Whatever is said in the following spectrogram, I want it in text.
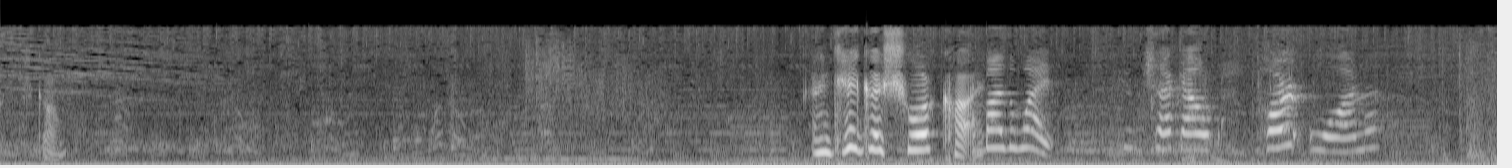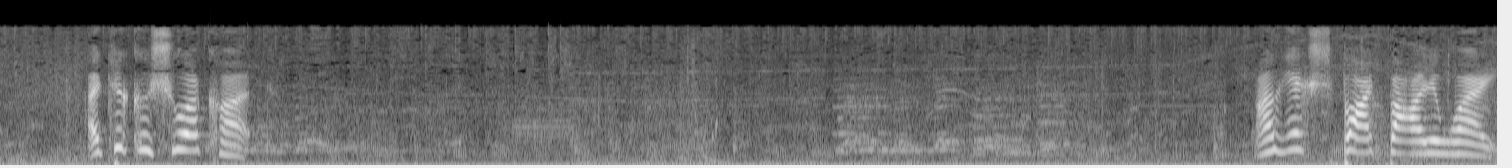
Let's go. And take a shortcut. By the way, check out part one. I took a shortcut. I'll get spot by the way.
